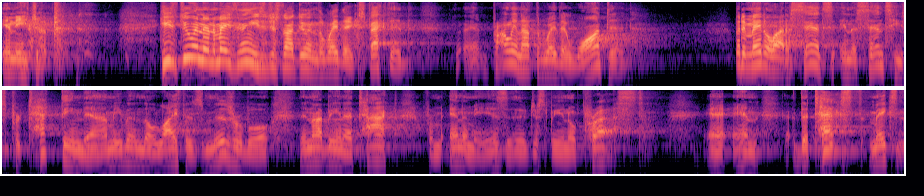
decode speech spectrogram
in Egypt. He's doing an amazing thing. He's just not doing it the way they expected, probably not the way they wanted. But it made a lot of sense. In a sense, he's protecting them, even though life is miserable. They're not being attacked from enemies, they're just being oppressed. And, and the text makes it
